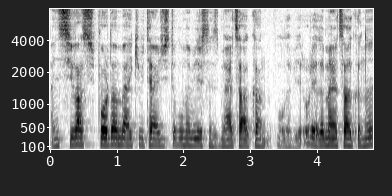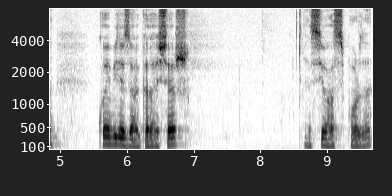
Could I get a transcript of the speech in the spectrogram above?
Yani Sivas Spor'dan belki bir tercihte bulunabilirsiniz. Mert Hakan olabilir. Oraya da Mert Hakan'ı koyabiliriz arkadaşlar. Sivas Spor'da.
